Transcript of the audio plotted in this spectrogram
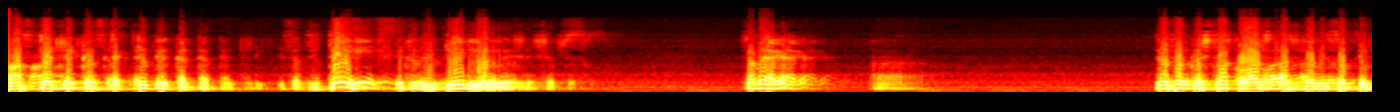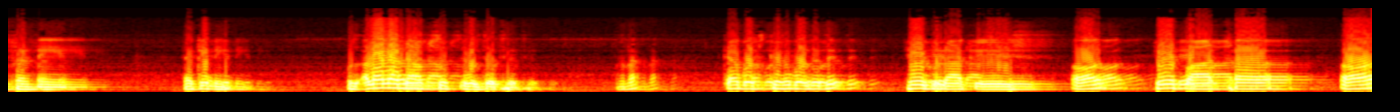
constantly constructive and contemplatively it's a retain it will retain your relationships समझ आ गया हाँ Therefore, Krishna calls Arjuna with some different name. है कि नहीं? उस अलग नाम से बोलते थे है ना? क्या बोलते कैसे बोलते थे? हे गुणाकेश और हे पार्थ और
